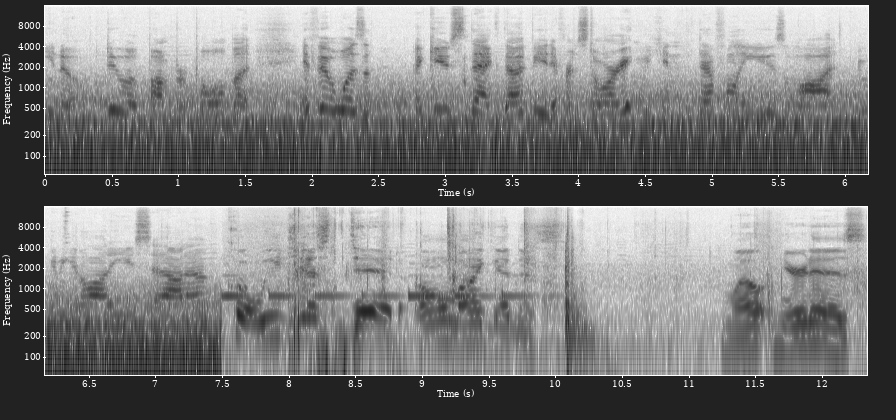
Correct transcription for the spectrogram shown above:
you know, do a bumper pull. But if it was a gooseneck, that would be a different story. We can definitely use a lot. We're gonna get a lot of use out of. What we just did. Oh my goodness. Well, here it is.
